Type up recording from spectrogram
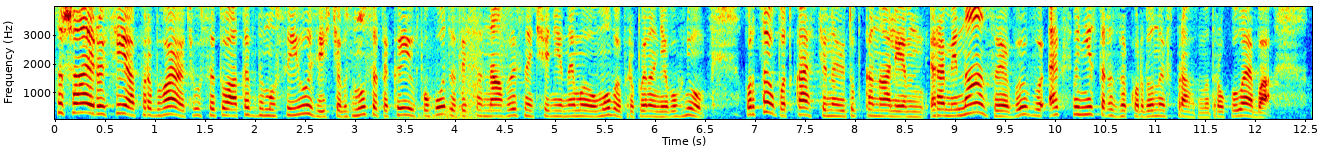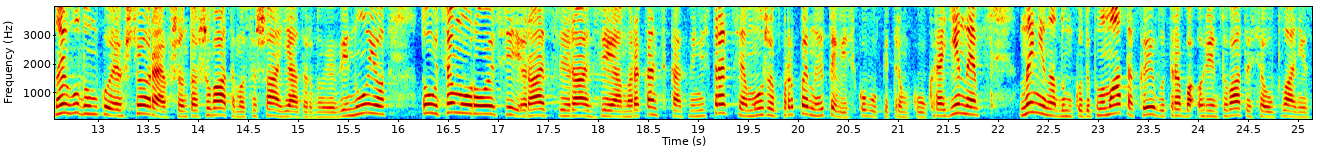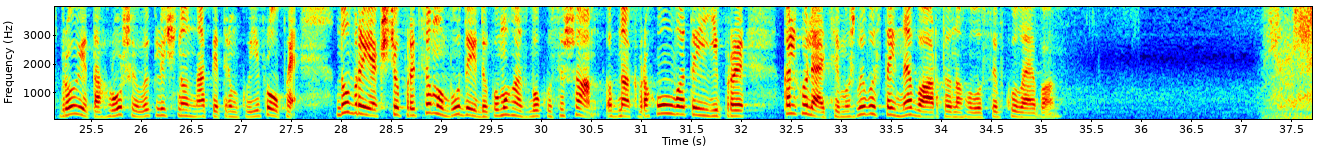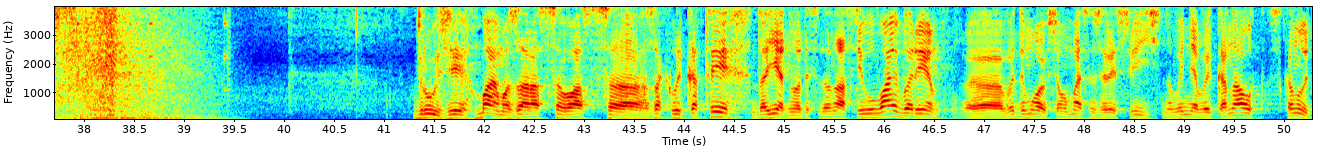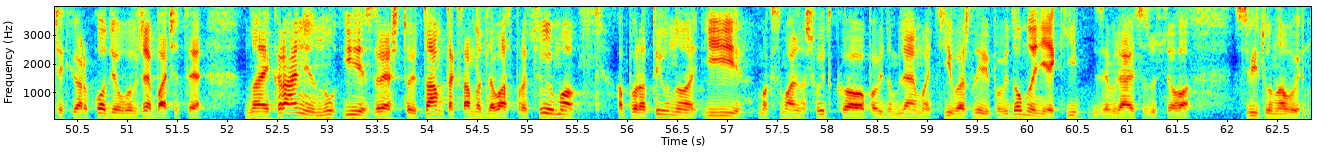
США і Росія перебувають у ситуативному союзі, щоб змусити Київ погодитися на визначені ними умови припинення вогню. Про це у подкасті на ютуб-каналі Раміна заявив екс-міністр закордонних справ Дмитро Кулеба. На його думку, якщо РФ шантажуватиме США ядерною війною, то у цьому розі разі, разі американська адміністрація може припинити військову підтримку України. Нині, на думку дипломата, Києву треба орієнтуватися у плані зброї та грошей виключно на підтримку Європи. Добре, якщо при цьому буде і допомога з боку США. Однак враховувати її при калькуляції можливостей не варто, наголосив Кулеба. Друзі, маємо зараз вас е, закликати доєднуватися до нас і у Вайбері. Е, Ведемо в цьому месенджері свій новиннєвий канал. Скануйте QR-код, його ви вже бачите на екрані. Ну і зрештою, там так само для вас працюємо оперативно і максимально швидко повідомляємо ті важливі повідомлення, які з'являються з усього світу новин.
